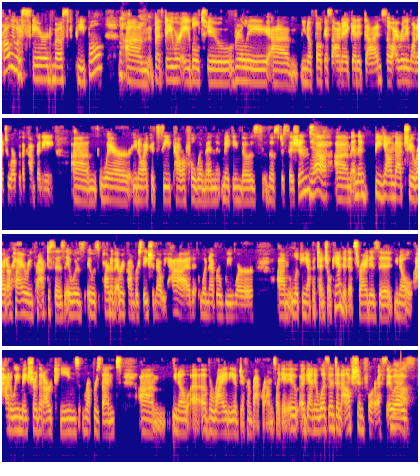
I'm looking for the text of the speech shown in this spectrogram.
probably would have scared most people, um, but they were able to really, um, you know, focus on it, get it done. So I really wanted to work with a company um, where you know I could see powerful women making those those decisions. Yeah. Um, and then beyond that too, right? Our hiring practices. It was it was part of every conversation that we had whenever we were um, looking at potential candidates, right? Is it, you know, how do we make sure that our teams represent, um, you know, a, a, variety of different backgrounds? Like, it, it, again, it wasn't an option for us. It yeah. was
